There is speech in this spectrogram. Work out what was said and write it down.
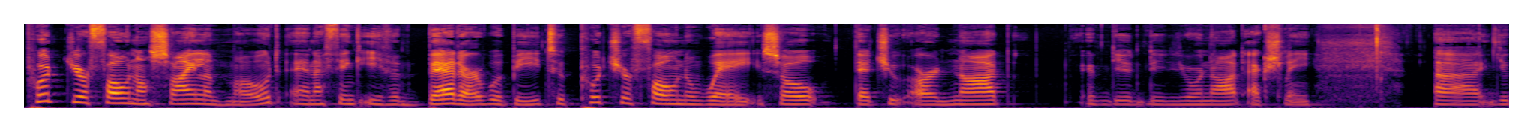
Put your phone on silent mode, and I think even better would be to put your phone away so that you are not you, you're not actually uh, you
